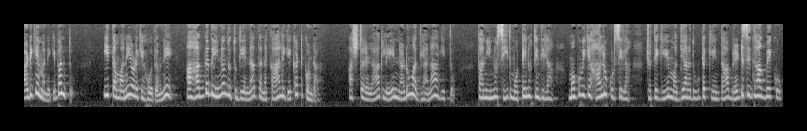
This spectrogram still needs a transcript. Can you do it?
ಅಡಿಗೆ ಮನೆಗೆ ಬಂತು. ಈತ ಮನೆಯೊಳಗೆ ಹೋದವನೇ ಆ ಹಗ್ಗದ ಇನ್ನೊಂದು ತುದಿಯನ್ನ ತನ್ನ ಕಾಲಿಗೆ ಕಟ್ಟಿಕೊಂಡ. ಅಷ್ಟರಲ್ಲಾಗ್ಲೇ ನಡು ಮಧ್ಯಾಹ್ನ ಆಗಿತ್ತು. ತಾನಿನ್ನೂ ಸೀದ್ ಮೊಟ್ಟೆನೂ ತಿಂದಿಲ್ಲ, ಮಗುವಿಗೆ ಹಾಲು ಕುಡಿಸಿಲ್ಲ, ಜೊತೆಗೆ ಮಧ್ಯಾಹ್ನದ ಊಟಕ್ಕೆ ಅಂತ ಬ್ರೆಡ್ ಸಿದ್ಧ ಆಗಬೇಕು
